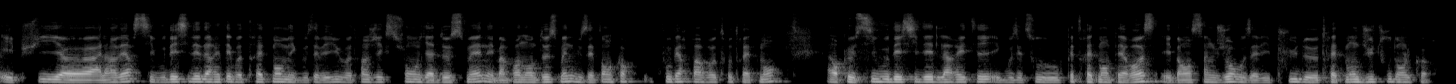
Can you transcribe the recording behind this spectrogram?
et, puis, à l'inverse, si vous décidez d'arrêter votre traitement, mais que vous avez eu votre injection il y a deux semaines, et ben pendant deux semaines, vous êtes encore couvert par votre traitement. Alors que si vous décidez de l'arrêter et que vous êtes sous traitement Péros, et ben en cinq jours, vous n'avez plus de traitement du tout dans le corps.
